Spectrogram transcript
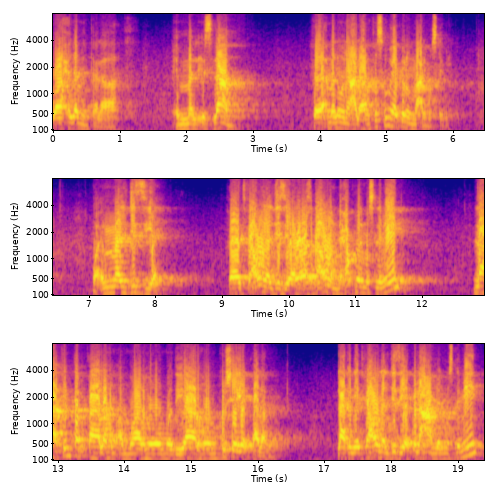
واحدة من ثلاث إما الإسلام فيأمنون على أنفسهم ويكونون مع المسلمين وإما الجزية فيدفعون الجزية ويخضعون لحكم المسلمين لكن تبقى لهم أموالهم وديارهم كل شيء يبقى لهم. لكن يدفعون الجزية كل عام للمسلمين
